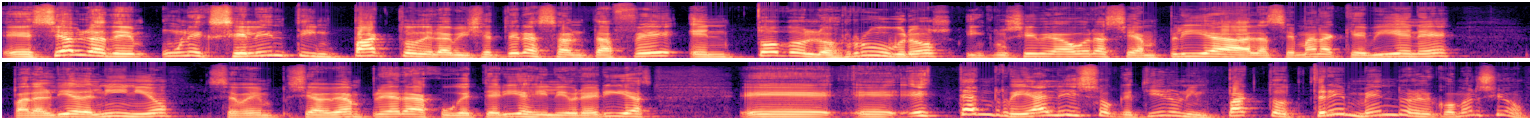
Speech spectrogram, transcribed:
eh, se habla de un excelente impacto de la billetera Santa Fe en todos los rubros, inclusive ahora se amplía la semana que viene para el Día del Niño, se va, se va a ampliar a jugueterías y librerías. Eh, eh, ¿Es tan real eso que tiene un impacto tremendo en el comercio?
